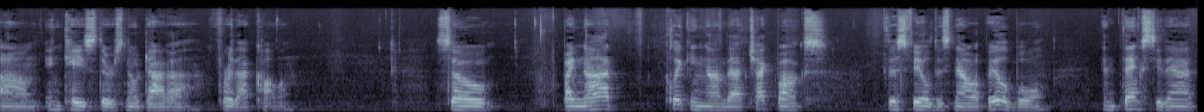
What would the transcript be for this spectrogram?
um, in case there's no data for that column. So by not clicking on that checkbox this field is now available and thanks to that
